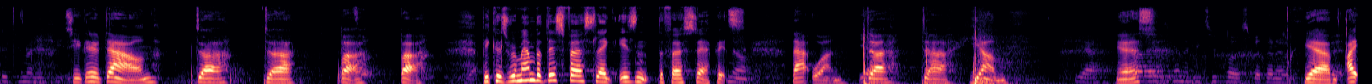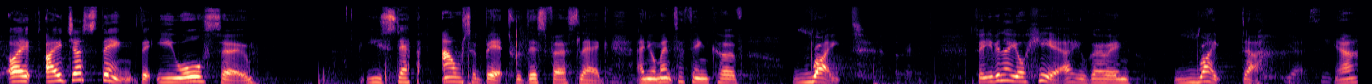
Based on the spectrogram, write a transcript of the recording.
did too many feet. So you go down, da, da, ba, ba. Because remember, this first leg isn't the first step, it's No. that one, Yeah. da, da, yum. Yeah. Yes? I thought I was gonna be too close, but then I was. Yeah, I, I, I just think that you also, you step out a bit with this first leg, and you're meant to think of right. Okay. So even though you're here, you're going right, da, Yeah. Sneak. yeah?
